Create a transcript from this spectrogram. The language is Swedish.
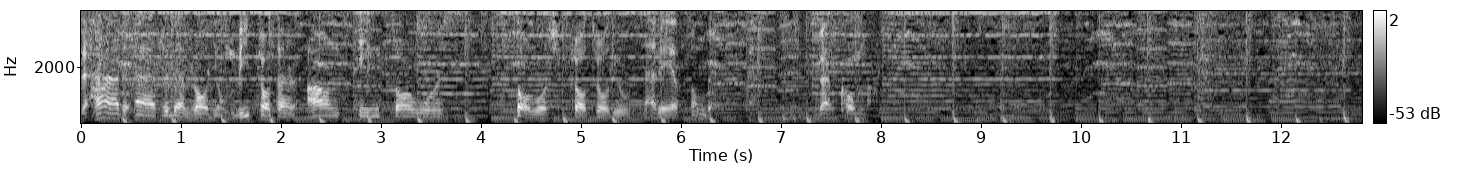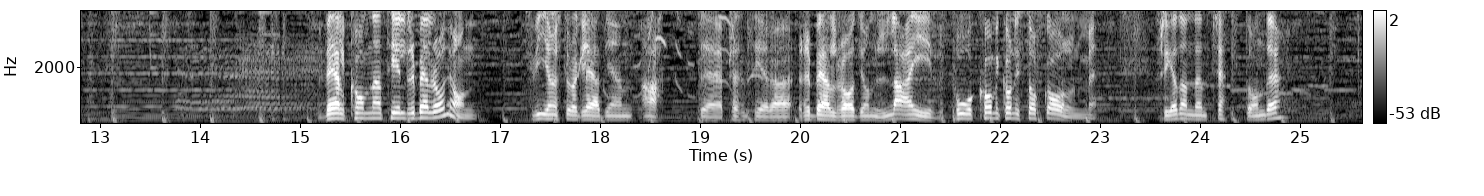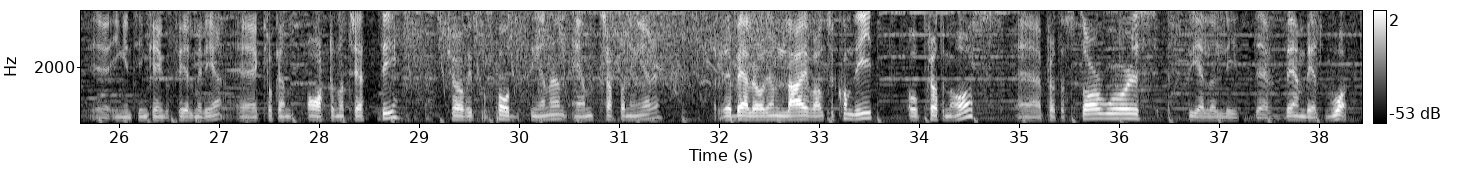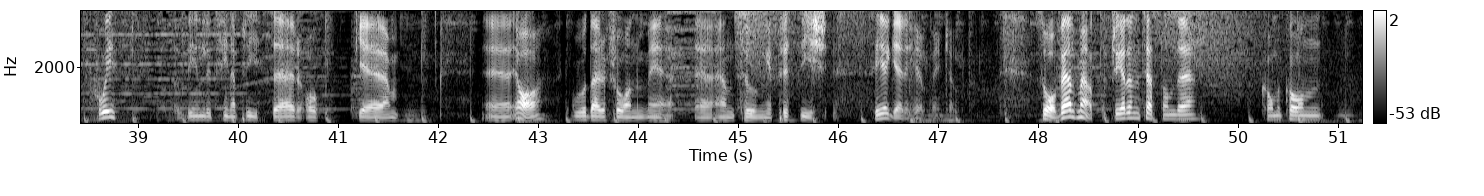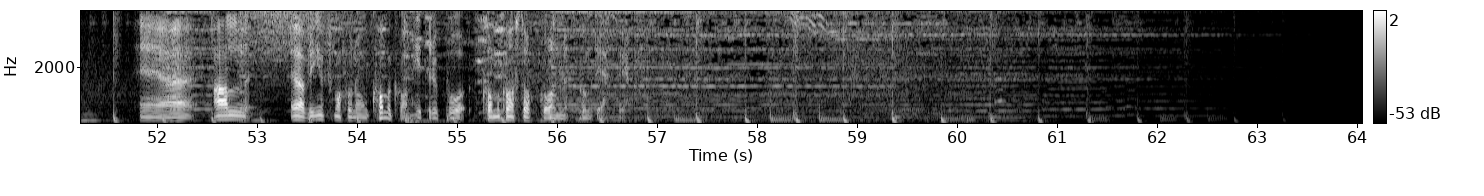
Det här är Rebellradion. Vi pratar allting Star Wars. Star Wars-pratradio när det är som bäst. Välkomna! Välkomna till Rebellradion! Vi har den stora glädjen att eh, presentera Rebellradion live på Comic Con i Stockholm. Fredagen den 13 Eh, ingenting kan ju gå fel med det. Eh, klockan 18.30 kör vi på poddscenen, en trappa ner. Rebellradion live alltså. Kom dit och prata med oss. Eh, prata Star Wars, spela lite Vem vet what-quiz, vinn lite fina priser och eh, eh, ja, gå därifrån med eh, en tung prestigeseger helt enkelt. Så väl mött, fredag den 13 Comic Con. Eh, all övrig information om Comic Con hittar du på comicconstockholm.se.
